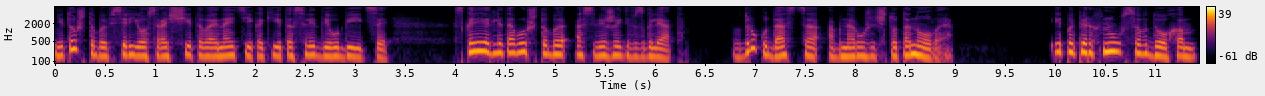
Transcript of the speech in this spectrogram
не то чтобы всерьез рассчитывая найти какие-то следы убийцы, скорее для того, чтобы освежить взгляд. Вдруг удастся обнаружить что-то новое. — и поперхнулся вдохом.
